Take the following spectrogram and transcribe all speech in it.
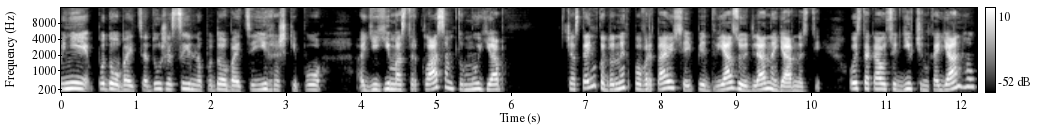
Мені подобається, дуже сильно подобаються іграшки по е, її мастер-класам, тому я частенько до них повертаюся і підв'язую для наявності. Ось така ось дівчинка Янгол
